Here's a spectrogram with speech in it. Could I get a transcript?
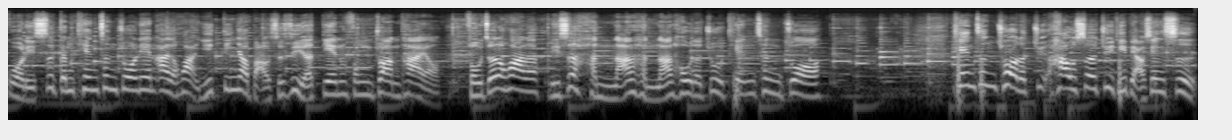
果你是跟天秤座恋爱的话，一定要保持自己的巅峰状态哦，否则的话呢，你是很难很难 hold 得住天秤座哦。天秤座的具好色具体表现是：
